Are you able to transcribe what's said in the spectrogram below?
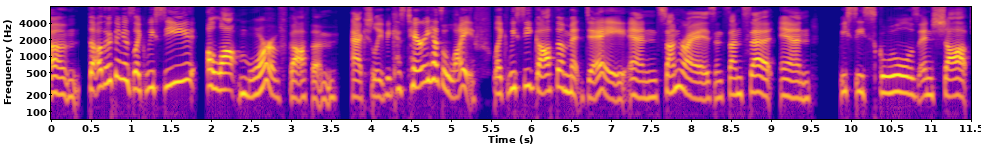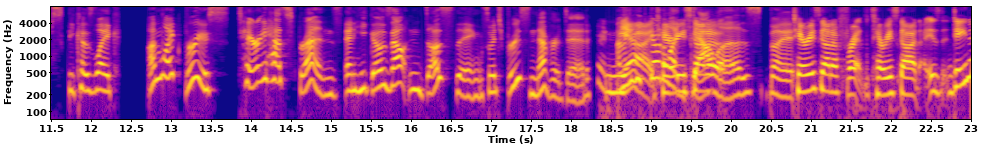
Um the other thing is like we see a lot more of Gotham actually because Terry has a life. Like we see Gotham at day and sunrise and sunset and we see schools and shops because like unlike Bruce, Terry has friends and he goes out and does things which Bruce never did. I mean, yeah. he'd go Terry's to like got a, galas, but Terry's got a friend. Terry's got is Dana.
